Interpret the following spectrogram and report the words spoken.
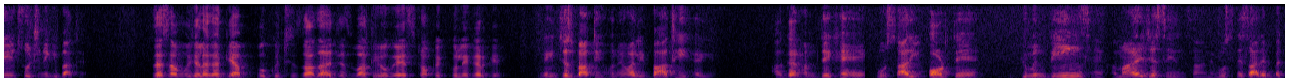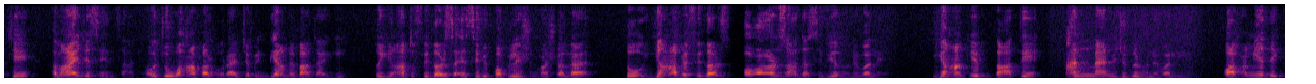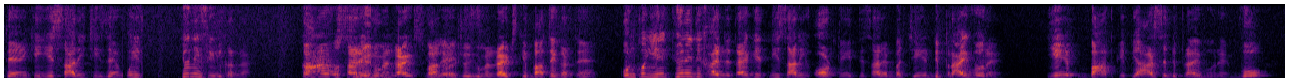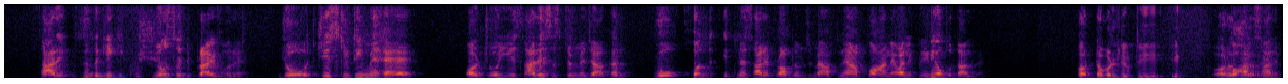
एक सोचने की बात है। जैसा मुझे लगा कि आप कुछ ज़्यादा जज्बाती हो गए इस टॉपिक को लेकर के। नहीं जज्बाती होने वाली बात ही है ये। अगर हम देखें वो सारी औरतें ह्यूमन बींग्स हैं हमारे जैसे इंसान हैं वो उसके सारे बच्चे हमारे जैसे इंसान हैं। और जो वहाँ पर हो रहा है जब इंडिया में बात आएगी तो यहाँ तो फिगर्स ऐसे भी पॉपुलेशन माशाल्लाह है तो यहाँ पे फिगर्स और ज़्यादा सिवियर होने वाले हैं। यहाँ के बातें अनमैनेजेबल होने वाली हैं। और हम ये देखते हैं कि ये सारी चीज़ें कोई क्यों नहीं फील कर रहा है? कहाँ वो सारे ह्यूमन राइट्स वाले जो ह्यूमन राइट्स की बातें करते हैं उनको ये क्यों नहीं दिखाई देता है कि इतनी सारी औरतें इतने सारे बच्चे ये डिप्राइव हो रहे हैं? ये बाप के प्यार से डिप्राइव हो रहे हैं वो सारी ज़िंदगी की खुशियों से डिप्राइव हो रहे हैं जो चेस्टिटी में है और जो ये सारे सिस्टम में जाकर वो खुद इतने सारे प्रॉब्लम्स में अपने आप को आने वाली पीढ़ियों को डाल रहे हैं। और डबल ड्यूटी एक कर बहुत सारे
